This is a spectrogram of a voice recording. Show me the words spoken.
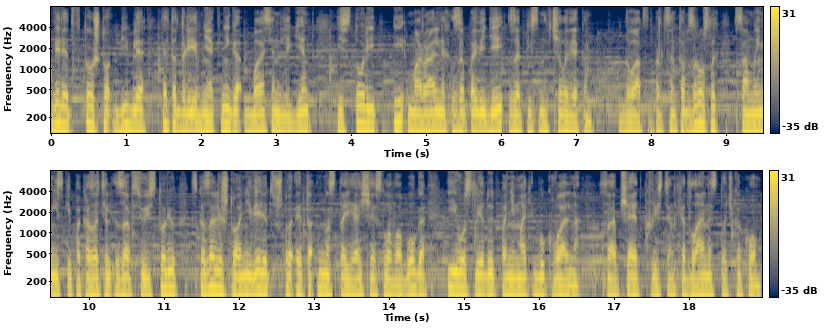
верят в то, что Библия – это древняя книга басен, легенд, историй и моральных заповедей, записанных человеком. 20% взрослых, самый низкий показатель за всю историю, сказали, что они верят, что это настоящее слово Бога и его следует понимать буквально, сообщает christianheadlines.com.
